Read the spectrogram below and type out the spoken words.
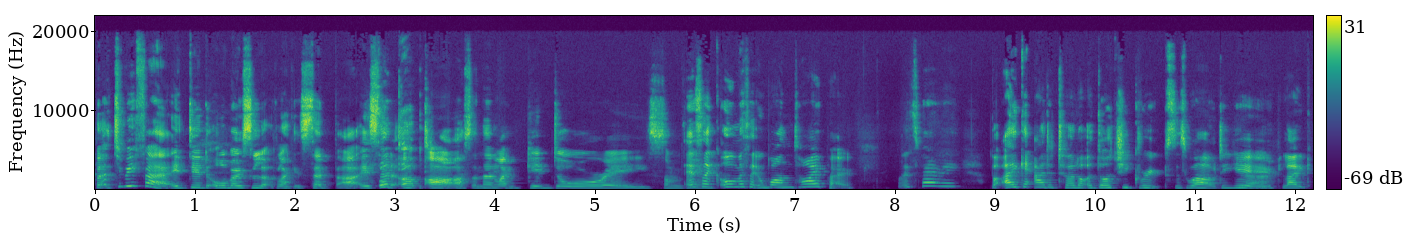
but to be fair, it did almost look like it said that. It said up arse and then like Gidori something. it's like almost like one typo. It's very. But I get added to a lot of dodgy groups as well. Do you? Yeah. Like,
